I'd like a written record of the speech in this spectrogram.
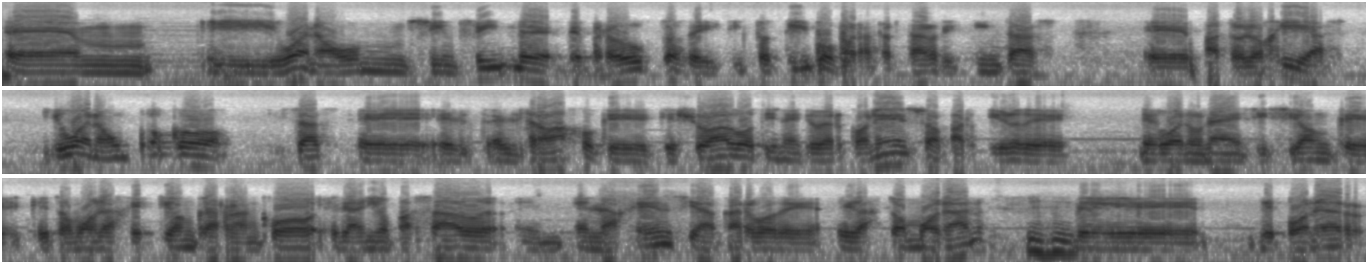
Eh, y bueno, un sinfín de, de productos de distinto tipo para tratar distintas eh, patologías. Y bueno, un poco quizás eh, el, el trabajo que, que yo hago tiene que ver con eso a partir de, de bueno una decisión que, que tomó la gestión que arrancó el año pasado en, en la agencia a cargo de, de Gastón Morán de, de poner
